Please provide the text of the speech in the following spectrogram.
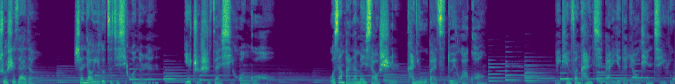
说实在的，删掉一个自己喜欢的人，也只是在喜欢过后。我想把那每小时看你五百次对话框，每天翻看几百页的聊天记录，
